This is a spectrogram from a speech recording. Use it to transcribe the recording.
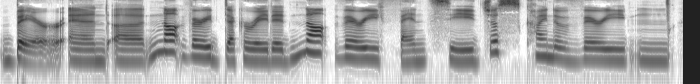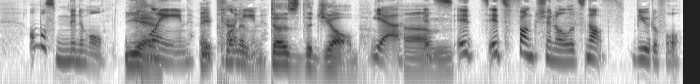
bare and uh, not very decorated, not very fancy, just kind of very. Mm, Almost minimal, Yeah, plain, it kind plain. of does the job. Yeah, Um, it's it's it's functional. It's not f- beautiful.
